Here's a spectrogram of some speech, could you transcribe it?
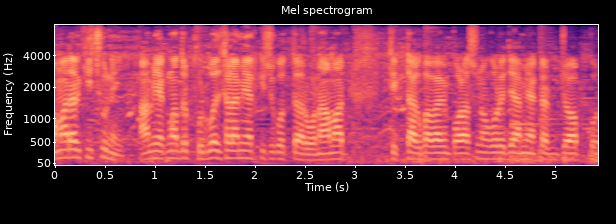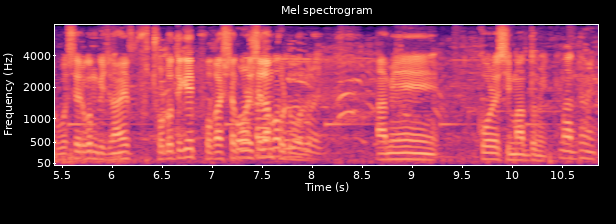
আমার আর কিছু নেই। আমি একমাত্র ফুটবল ছাড়া আমি আর কিছু করতে পারব না। আমার ঠিকঠাকভাবে আমি পড়াশোনা করে যে আমি একটা জব করব সেরকম কিছু না। আমি ছোটো থেকেই ফোকাসটা করেছিলাম ফুটবল আমি করেছি মাধ্যমিক। মাধ্যমিক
